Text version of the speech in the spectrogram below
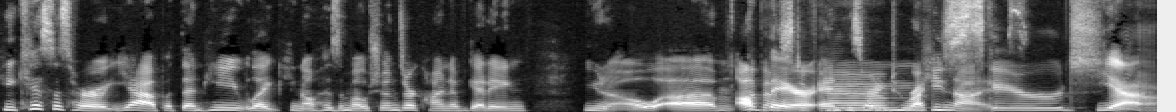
he kisses her, yeah, but then he like you know his emotions are kind of getting you know um up best there, and he's starting to recognize. He's scared. Yeah.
